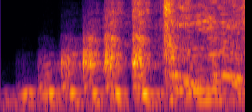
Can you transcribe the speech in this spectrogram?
Esto es una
